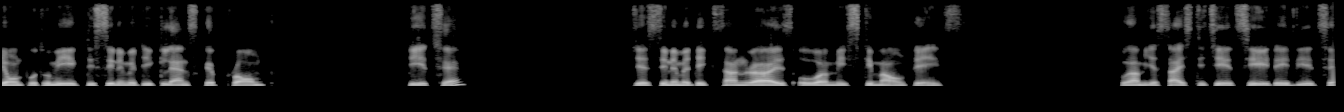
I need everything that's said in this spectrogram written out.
যেমন প্রথমে একটি সিনেমেটিক ল্যান্ডস্কেপ প্রম্পট দিয়েছে, যে cinematic sunrise over misty mountains তো আমি যে সাইজটি চেয়েছি এটাই দিয়েছে।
